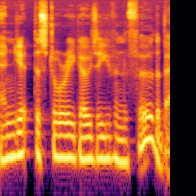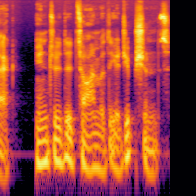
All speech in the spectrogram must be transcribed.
And yet the story goes even further back into the time of the Egyptians,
